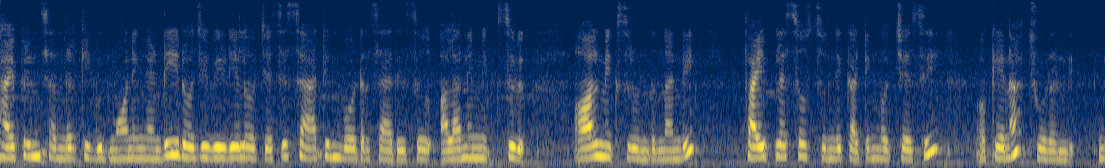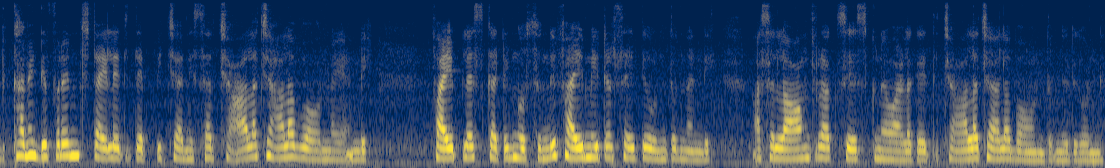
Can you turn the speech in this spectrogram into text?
హాయ్ ఫ్రెండ్స్ అందరికీ గుడ్ మార్నింగ్ అండి. ఈరోజు ఈ వీడియోలో వచ్చేసి సాటిన్ బోర్డర్ శారీస్ అలానే మిక్స్డ్ ఆల్ మిక్స్డ్ ఉంటుందండి. ఫైవ్ ప్లస్ వస్తుంది కటింగ్ వచ్చేసి. ఓకేనా చూడండి. కానీ డిఫరెంట్ స్టైల్ అయితే తెప్పించాను. సార్ చాలా చాలా బాగున్నాయండి. ఫైవ్ ప్లస్ కటింగ్ వస్తుంది. ఫైవ్ మీటర్స్ అయితే ఉంటుందండి. అసలు లాంగ్ ఫ్రాక్స్ వేసుకునే వాళ్ళకైతే చాలా చాలా బాగుంటుంది ఇదిగోండి.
